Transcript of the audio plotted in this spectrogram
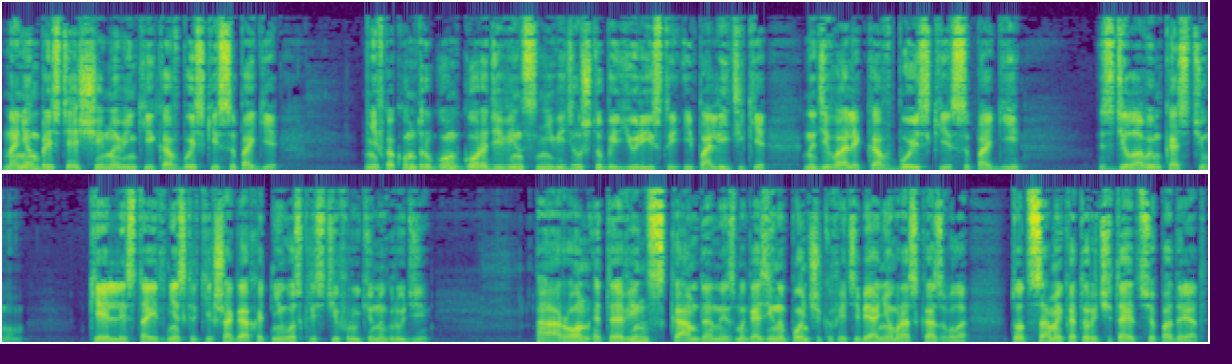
На нем блестящие новенькие ковбойские сапоги. Ни в каком другом городе Винс не видел, чтобы юристы и политики – надевали ковбойские сапоги с деловым костюмом. Келли стоит в нескольких шагах от него, скрестив руки на груди. «Аарон, это Винс Камден из магазина пончиков, я тебе о нем рассказывала. Тот самый, который читает все подряд».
